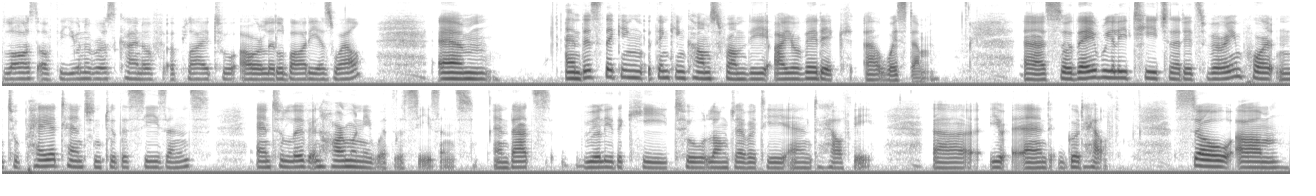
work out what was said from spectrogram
laws of the universe kind of apply to our little body as well. Um, and this thinking, thinking comes from the Ayurvedic uh, wisdom. Uh, so they really teach that it's very important to pay attention to the seasons and to live in harmony with the seasons. And that's really the key to longevity and healthy uh, and good health. So um,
